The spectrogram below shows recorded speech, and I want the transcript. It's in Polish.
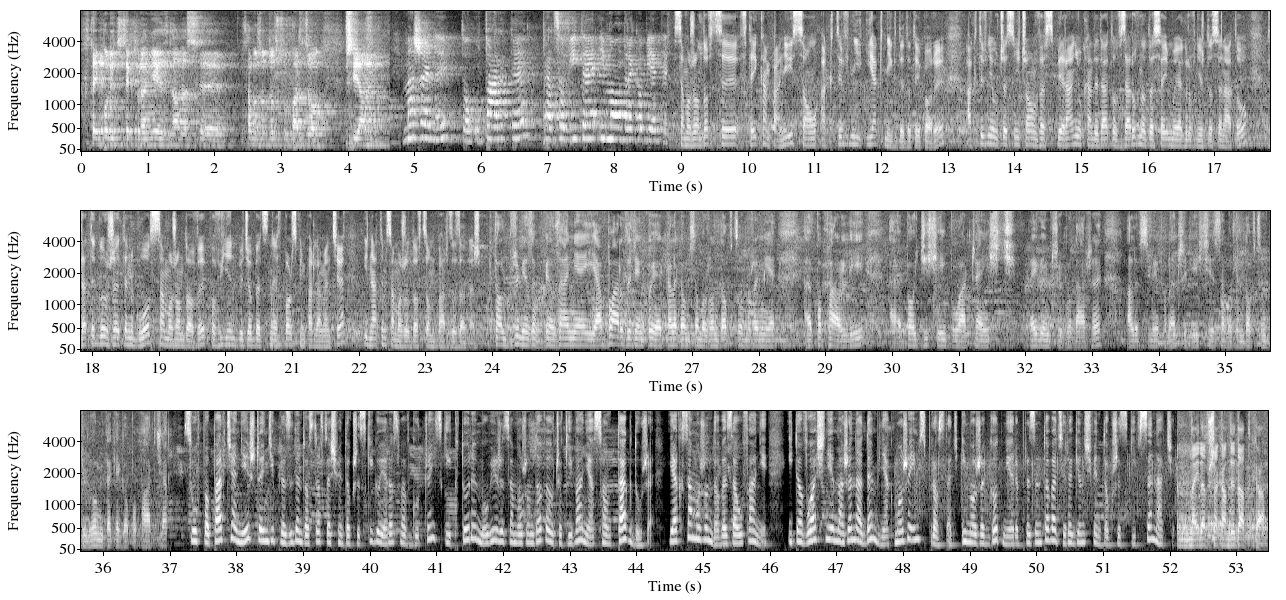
w tej polityce, która nie jest dla nas e, samorządowców bardzo przyjazna. Marzeny to uparte, pracowite i mądre kobiety. Samorządowcy w tej kampanii są aktywni jak nigdy do tej pory. Aktywnie uczestniczą we wspieraniu kandydatów zarówno do Sejmu, jak również do Senatu, dlatego że ten głos samorządowy powinien być obecny w polskim parlamencie i na tym samorządowcom bardzo zależy. To olbrzymie zobowiązanie i ja bardzo dziękuję kolegom samorządowcom, że mnie e, poparli, e, bo dzisiaj była część największych wodarzy, ale w sumie ponad 30 samorządowców udzieliło mi takiego poparcia. Słów poparcia nie szczędzi prezydent Ostrowca Świętokrzyskiego Jarosław Górczyński, który mówi, że samorządowe oczekiwania są tak duże, jak samorządowe zaufanie. I to właśnie Marzena Dębniak może im sprostać i może godnie reprezentować region świętokrzyski w Senacie. najlepsza kandydatka.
